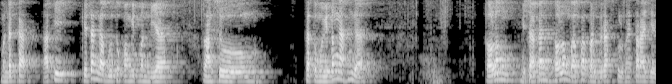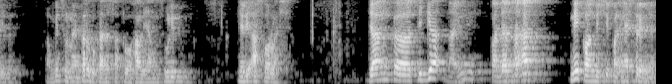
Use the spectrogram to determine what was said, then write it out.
mendekat. Tapi kita nggak butuh komitmen dia langsung ketemu di tengah enggak tolong misalkan tolong Bapak bergerak 10 meter aja gitu. Mungkin 10 meter bukan satu hal yang sulit. Jadi ask for. Yang ketiga, nah ini pada saat ini kondisi paling ekstrim ya.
